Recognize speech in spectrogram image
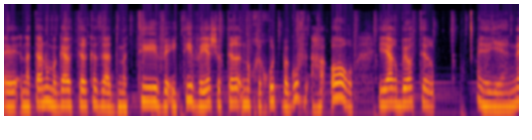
אה, נתנו מגע יותר כזה אדמתי ואיטי, ויש יותר נוכחות בגוף, האור יהיה הרבה יותר ייהנה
